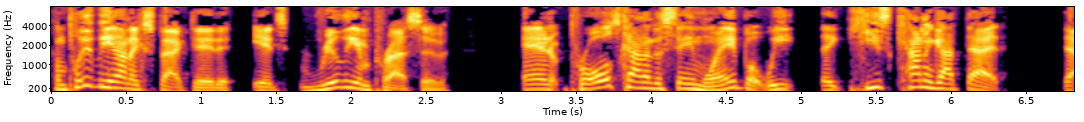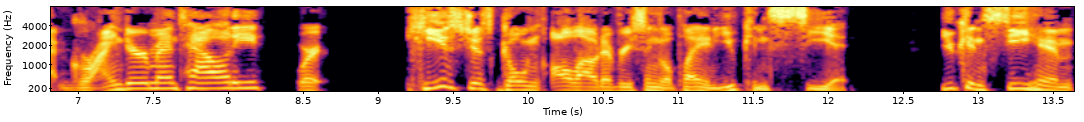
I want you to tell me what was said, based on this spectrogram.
completely unexpected. It's really impressive. And Proehl's kind of the same way, but we like he's kind of got that that grinder mentality where he's just going all out every single play and you can see it. You can see him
